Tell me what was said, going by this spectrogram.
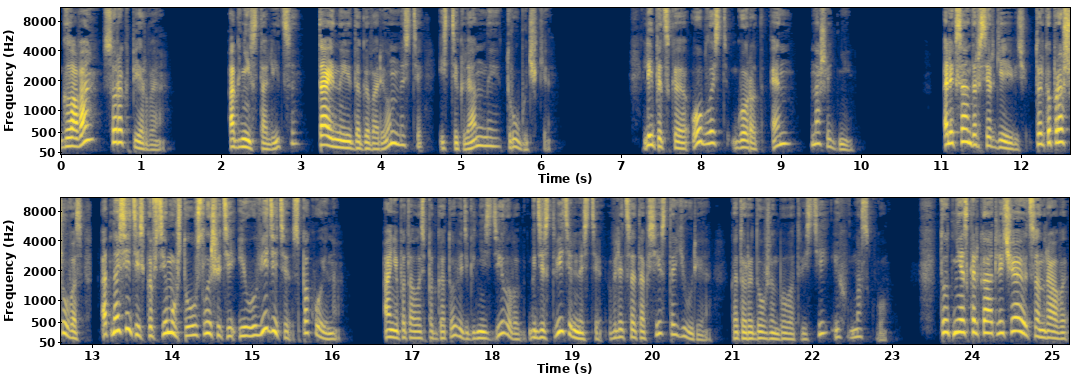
Глава 41. Огни столицы, тайные договоренности и стеклянные трубочки. Липецкая область, город Н. Наши дни. Александр Сергеевич, только прошу вас, относитесь ко всему, что услышите и увидите, спокойно. Аня пыталась подготовить Гнездилова к действительности в лице таксиста Юрия, который должен был отвезти их в Москву. Тут несколько отличаются нравы.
